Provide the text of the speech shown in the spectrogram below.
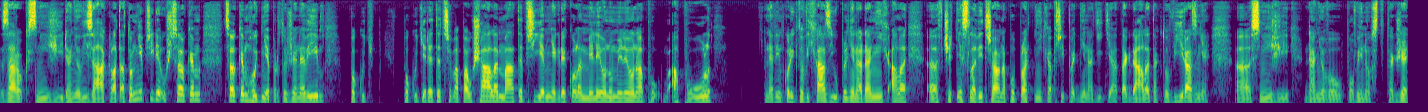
za rok sníží daňový základ. A to mně přijde už celkem, celkem hodně, protože nevím, pokud pokud jedete třeba paušálem, máte příjem někde kolem milionu, miliona a půl, Nevím, kolik to vychází úplně na daních, ale eh, včetně slevy třeba na poplatníka, případně na dítě a tak dále, tak to výrazně eh, sníží daňovou povinnost. Takže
